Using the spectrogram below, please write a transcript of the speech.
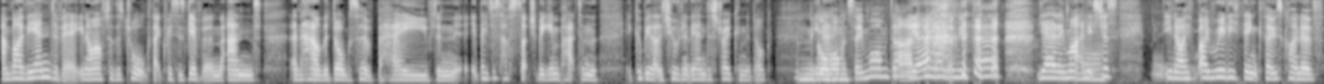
And by the end of it, you know, after the talk that Chris has given and and how the dogs have behaved, and they just have such a big impact. And it could be that the children at the end are stroking the dog. and they go know. home and say, "Mom, Dad, Yeah. we want a new pet." Yeah, they might. And it's just, you know, I, I really think those kind of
